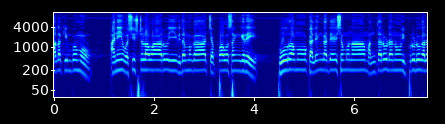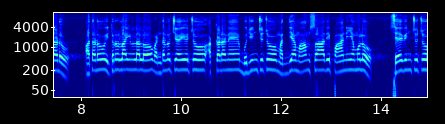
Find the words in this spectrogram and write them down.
ఆలకింపుము అని వశిష్ఠుల వారు ఈ విధముగా చెప్పవసంగిరి. పూర్వము కళింగ దేశమున మంతరుడను ఇప్పుడు గలడు. అతడు ఇతరుల ఇళ్ళలో వంటలు చేయుచు అక్కడనే భుజించుచు మద్య మాంసాది పానీయములు సేవించుచు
